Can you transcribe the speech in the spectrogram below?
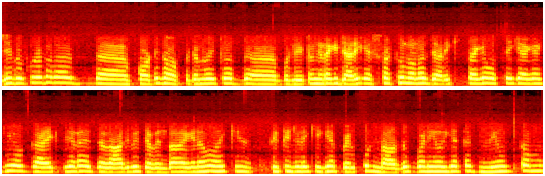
ਜੀ ਬਿਲਕੁਲ ਇਹਨਾਂ ਫੋਰਟਿਸ ਹਸਪੀਟਲ ਵਿੱਚ ਬੁਲੇਟਿਨ ਜਿਹੜਾ ਕਿ ਜਾਰੀ ਇਸ ਵਕਤ ਉਹਨਾਂ ਨੂੰ ਜਾਰੀ ਕੀਤਾ ਗਿਆ। ਉਸ ਤੇ ਕਿਹਾ ਗਿਆ ਕਿ ਉਹ ਗਾਇਕ ਜਿਹੜਾ ਰਾਜਵੀਰ ਜਵਿੰਦਾ ਹੈਗੇ ਨੇ ਉਹ ਇੱਕ ਸਥਿਤੀ ਜਿਹੜੀ ਕੀ ਹੈ ਬਿਲਕੁਲ ਨਾਜ਼ੁਕ ਬਣੀ ਹੋਈ ਹੈ ਤੇ ਨਿਊਨਤਮ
